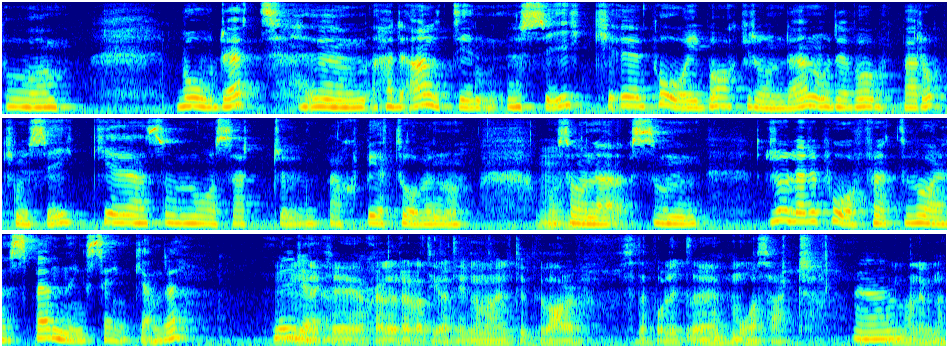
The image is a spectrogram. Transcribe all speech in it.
på bordet ehm, hade alltid musik eh, på i bakgrunden och det var barockmusik, eh, alltså Mozart, Bach, Beethoven och, mm. och sådana som rullade på för att vara en spänningssänkande miljö. Mm, det kan jag själv relatera till när man är lite uppe i varv. Sätta på lite mm. Mozart. Ja. Man mm.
